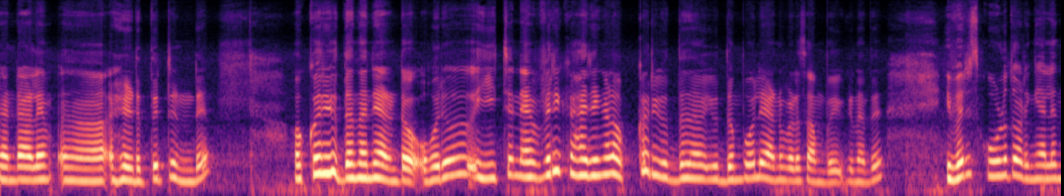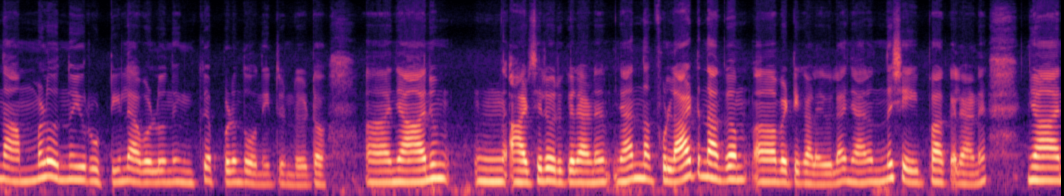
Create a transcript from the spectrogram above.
രണ്ടാളെയും എടുത്തിട്ടുണ്ട്. ഒക്കെ ഒരു യുദ്ധം തന്നെയാണ് കേട്ടോ. ഓരോ ഈച്ച് ആൻഡ് എവറി കാര്യങ്ങളൊക്കെ ഒരു യുദ്ധം യുദ്ധം പോലെയാണ് ഇവിടെ സംഭവിക്കുന്നത്. ഇവർ സ്കൂൾ തുടങ്ങിയാൽ നമ്മളൊന്നും ഈ റുട്ടീനിലാവുള്ളൂ എന്ന് എനിക്ക് എപ്പോഴും തോന്നിയിട്ടുണ്ട് കേട്ടോ. ഞാനും ആഴ്ചയിൽ ഒരിക്കലാണ്. ഞാൻ ഫുള്ളായിട്ട് നഖം വെട്ടിക്കളയൂല. ഞാനൊന്ന് ഷേപ്പാക്കലാണ് ഞാൻ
